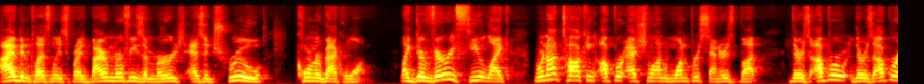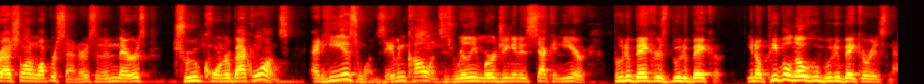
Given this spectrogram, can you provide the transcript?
I've been pleasantly surprised. Byron Murphy's emerged as a true cornerback one. Like they're very few, like we're not talking upper echelon one percenters, but there's upper there's upper echelon one percenters, and then there's true cornerback ones, and he is one. Zaven Collins is really emerging in his second year. Budda Baker is Budda Baker. You know, people know who Budda Baker is now.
